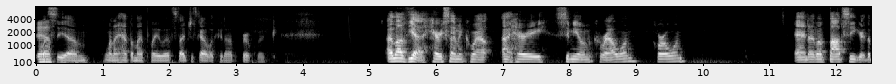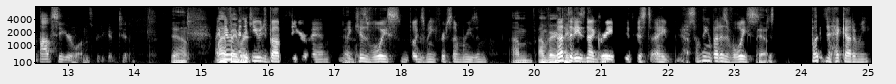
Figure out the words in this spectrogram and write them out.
Yeah. What's the um one I have on my playlist? I just gotta look it up real quick. I love yeah Harry Simon chorale, uh, Harry Simeone chorale one, choral one, and I love Bob Seger. The Bob Seger one is pretty good too. yeah. I've My never favorite- been a huge Bob Seger fan. Yeah. Like his voice bugs me for some reason. I'm I'm very Not pick- that he's not great. It's just I something about his voice Yeah. just bugs the heck out of me.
